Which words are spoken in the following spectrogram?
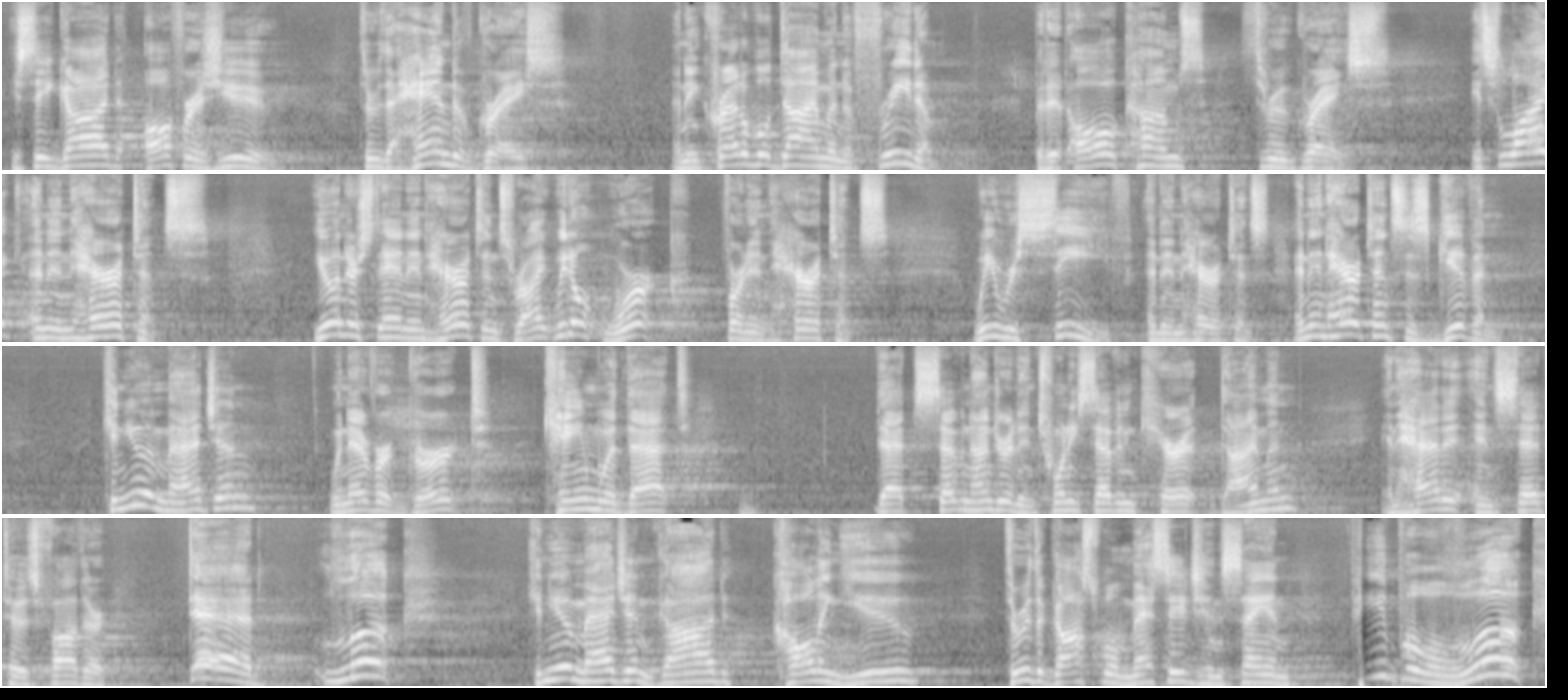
You see, God offers you, through the hand of grace, an incredible diamond of freedom, but it all comes through grace. It's like an inheritance. You understand inheritance, right? We don't work for an inheritance, we receive an inheritance. An inheritance is given. Can you imagine whenever Gert came with that, that 727 carat diamond and had it and said to his father, Dad, look. Can you imagine God calling you through the gospel message and saying, People, look,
